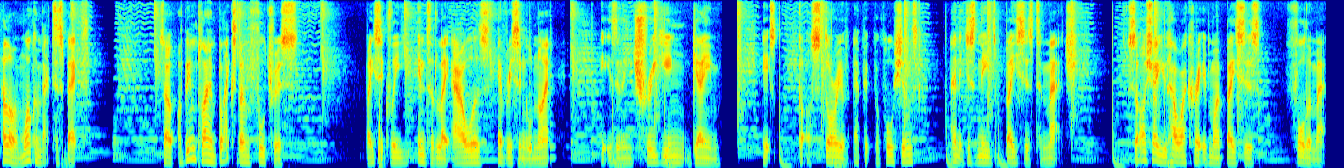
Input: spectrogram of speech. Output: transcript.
Hello and welcome back to Spekd. So I've been playing Blackstone Fortress basically into the late hours every single night. It is an intriguing game. It's got a story of epic proportions and it just needs bases to match. So I'll show you how I created my bases for the map,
